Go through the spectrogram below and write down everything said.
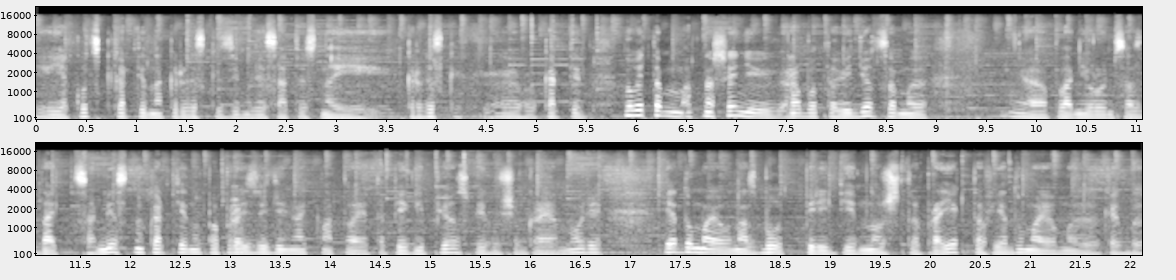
якутских картин на кыргызской земле, соответственно, и кыргызских картин. Ну, в этом отношении работа ведется. Мы планируем создать совместную картину по произведению Акматова. Это «Пеги пес», в «Бегущем краем моря». Я думаю, у нас будет впереди множество проектов. Я думаю, мы как бы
